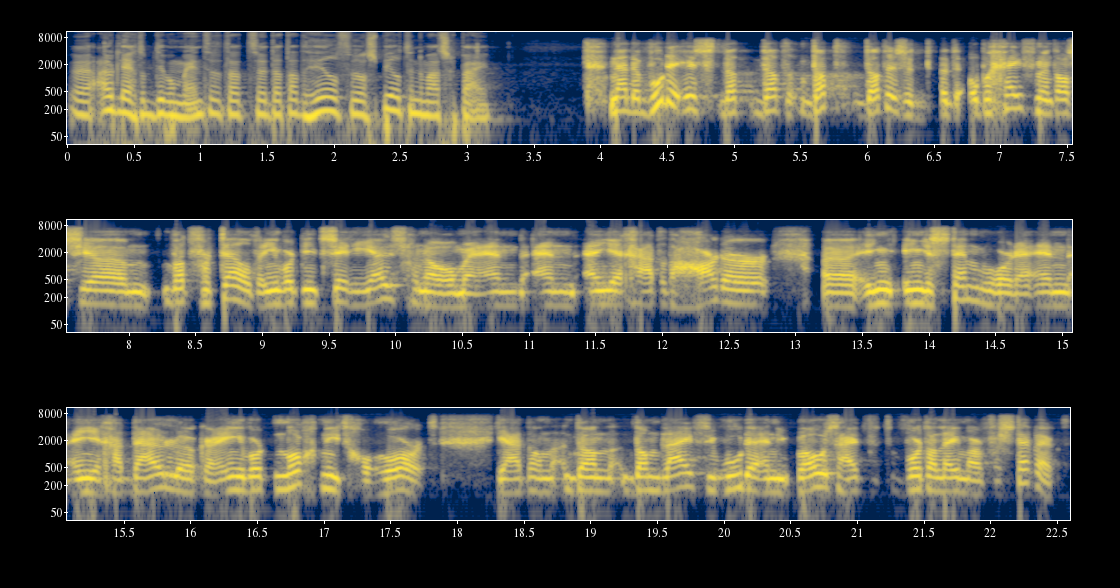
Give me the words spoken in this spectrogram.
uitlegt op dit moment. Dat dat, dat dat heel veel speelt in de maatschappij. Nou, de woede is dat, dat, dat, dat is het. Op een gegeven moment, als je um, wat vertelt en je wordt niet serieus genomen en, en, en je gaat het harder uh, in, in je stem worden en, en je gaat duidelijker en je wordt nog niet gehoord, ja, dan, dan, dan blijft die woede en die boosheid wordt alleen maar versterkt.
